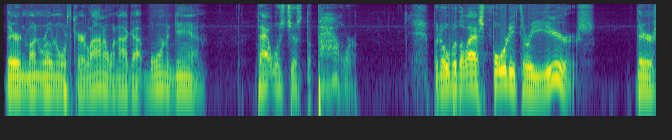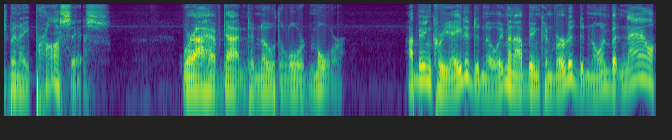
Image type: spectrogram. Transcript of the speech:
there in Monroe, North Carolina when I got born again. That was just the power. But over the last 43 years, there's been a process where I have gotten to know the Lord more. I've been created to know Him and I've been converted to know Him, but now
